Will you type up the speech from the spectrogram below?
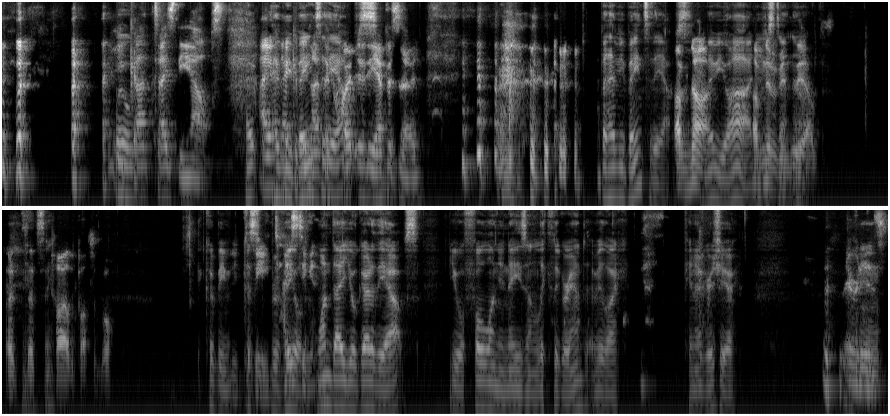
you Well- can't taste the Alps. have, I, have that you could be like to the the quote of the episode. But have you been to the Alps? I've not. Maybe you are. I've you never been to the know. Alps. That's, Yeah, that's entirely possible. It could be You could just be revealed. it. One day you'll go to the Alps, you will fall on your knees and lick the ground and be like, Pinot Grigio. there it is.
